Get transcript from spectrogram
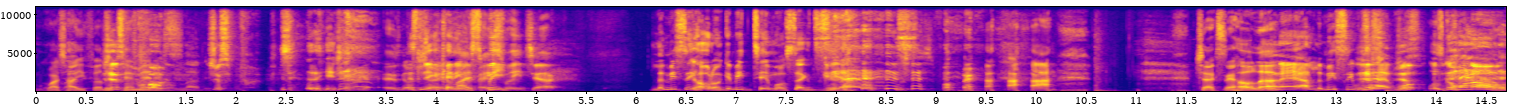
Watch how you feel in Just ten pour. minutes. Love it. Just It's This nigga can't even speak. sweet, Chuck. Let me see. Hold on. Give me ten more seconds. To see. Chuck said, "Hold up." Man, let me see what's, Just- just- what's going on.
